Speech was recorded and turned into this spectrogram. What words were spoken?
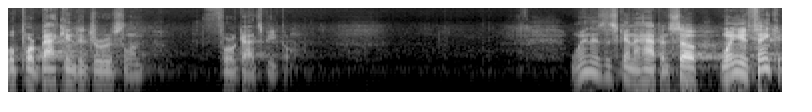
will pour back into Jerusalem for God's people. When is this going to happen? So, when you think,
